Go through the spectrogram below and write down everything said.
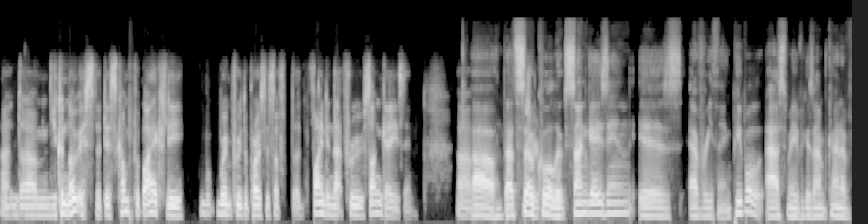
And um, you can notice the discomfort. But I actually went through the process of uh, finding that through sun gazing. Um, oh, that's so really- cool, Luke. Sun gazing is everything. People ask me because I'm kind of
